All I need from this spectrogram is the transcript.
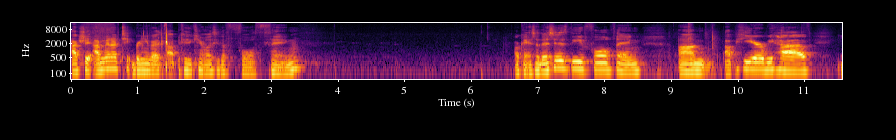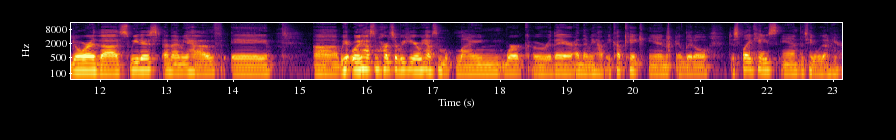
actually, I'm going to bring you guys up because you can't really see the full thing. Okay, so this is the full thing. Um, up here we have You're the Sweetest, and then we have a, uh, we, we have some hearts over here, we have some line work over there, and then we have a cupcake in a little display case and the table down here.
